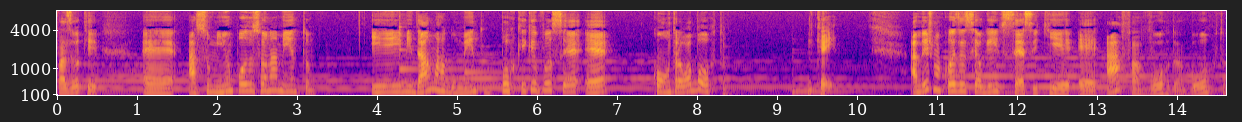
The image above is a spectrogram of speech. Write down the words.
fazer o quê? É, assumir um posicionamento e me dar um argumento por que, que você é contra o aborto. Ok? A mesma coisa se alguém dissesse que é a favor do aborto,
